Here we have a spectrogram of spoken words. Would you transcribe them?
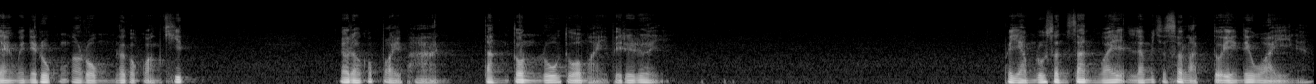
ดงไว้ในรูปของอารมณ์ แล้วก็ความคิด แล้วเราก็ปล่อยผ่านตั้งต้นรู้ตัวใหม่ไปเรื่อยๆ พยายามรู้สั้น ๆ ไว้แล้วมันจะสลัดตัวเองได้ไวนะ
